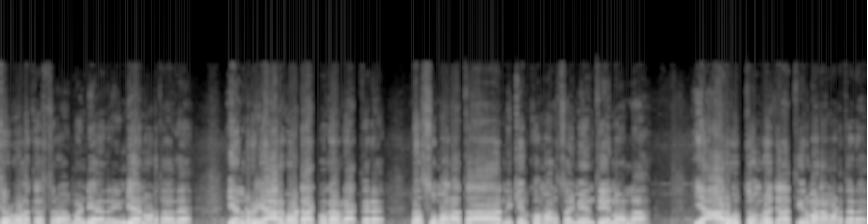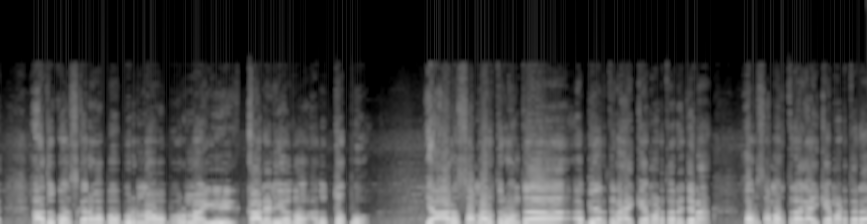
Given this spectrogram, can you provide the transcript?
ತಿಳುವಳಕಸ್ತರು ಮಂಡ್ಯ ಅಂದರೆ ಇಂಡಿಯಾ ನೋಡ್ತಾ ಇದೆ. ಎಲ್ಲರೂ ಯಾರಿಗೆ ಓಟ್ ಹಾಕ್ಬೇಕು ಅವ್ರಿಗೆ ಹಾಕ್ತಾರೆ. ನಾವು ಸುಮಲತಾ, ನಿಖಿಲ್ ಕುಮಾರಸ್ವಾಮಿ ಅಂತ ಏನೂ ಅಲ್ಲ. ಯಾರು ಉತ್ತಮರು ಜನ ತೀರ್ಮಾನ ಮಾಡ್ತಾರೆ. ಅದಕ್ಕೋಸ್ಕರ ಒಬ್ಬೊಬ್ಬರನ್ನ ಒಬ್ಬೊಬ್ಬರನ್ನ ಈ ಕಾಲೆಳೆಯೋದು ಅದು ತಪ್ಪು. ಯಾರು ಸಮರ್ಥರು ಅಂತ ಅಭ್ಯರ್ಥಿನ ಆಯ್ಕೆ ಮಾಡ್ತಾರೆ ಜನ, ಅವ್ರು ಸಮರ್ಥರಾಗಿ ಆಯ್ಕೆ ಮಾಡ್ತಾರೆ.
